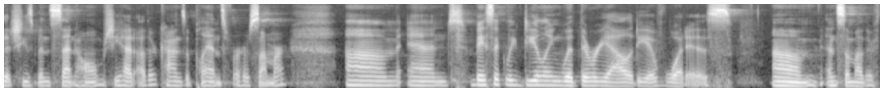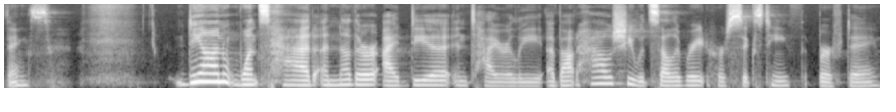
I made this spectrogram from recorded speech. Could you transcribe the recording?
that she's been sent home. She had other kinds of plans for her summer, um, and basically dealing with the reality of what is um, and some other things. Dionne once had another idea entirely about how she would celebrate her 16th birthday.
